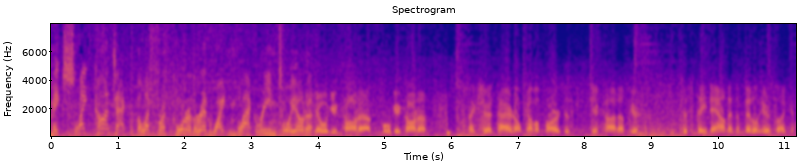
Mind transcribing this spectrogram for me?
makes slight contact with the left front corner of the red, white, and black Rheem Toyota. Yeah, we'll get caught up. We'll get caught up. Make sure the tire don't come apart. Just get caught up here. Just stay down in the middle here so I can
